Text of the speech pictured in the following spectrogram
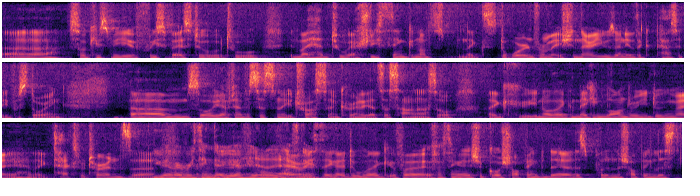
Uh, so it gives me a free space to, to in my head to actually think and not like store information there, use any of the capacity for storing. Um, so you have to have a system that you trust, and currently that's Asana. So like you know, like making laundry, doing my like tax returns. Uh, You have everything there. You have your whole life there. everything I do. Like if I if I think I should go shopping today, I just put in the shopping list.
